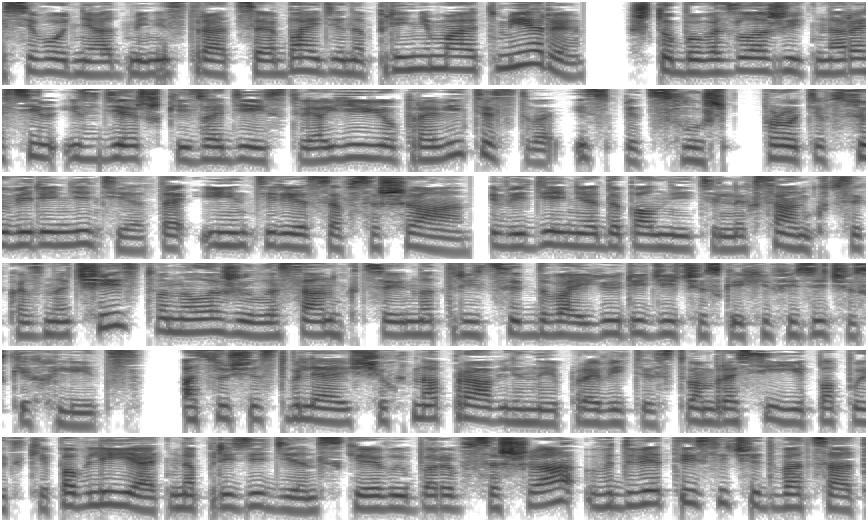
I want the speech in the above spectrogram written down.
Сегодня администрация Байдена принимает меры, чтобы возложить на Россию издержки за действия ее правительства и спецслужб против суверенитета и интересов США. Введение дополнительных санкций казначейство наложило санкции на 32 юридических и физических лиц, осуществляющих направленные правительством России попытки повлиять на президентские выборы в США в 2020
